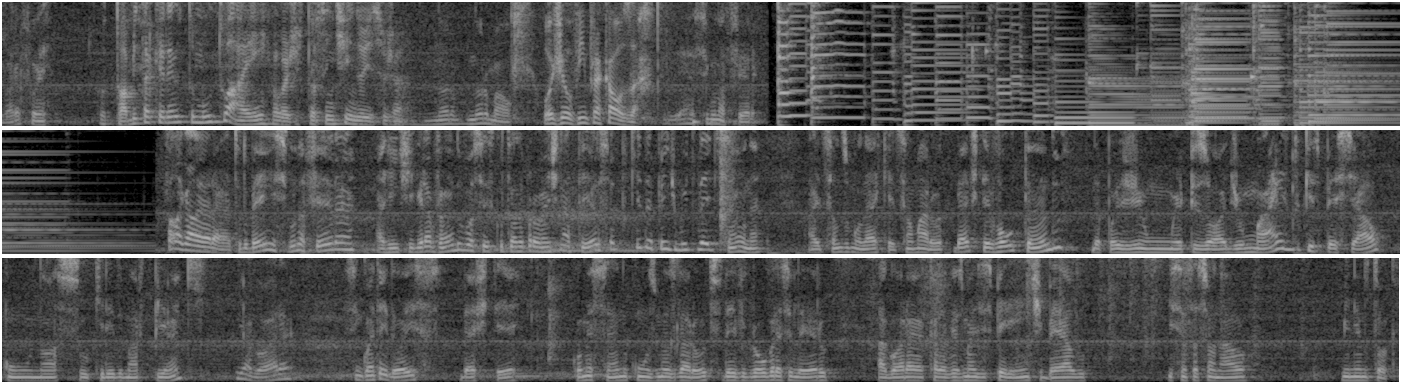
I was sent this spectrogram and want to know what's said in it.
agora foi. O Toby tá querendo tumultuar, hein? Hoje tô sentindo isso já. Nor- normal. Hoje eu vim pra causar. É segunda-feira. Fala galera, tudo bem? Segunda-feira, a gente gravando, você escutando provavelmente na terça, porque depende muito da edição, né? A edição dos moleques, a edição marota. BFT voltando, depois de um episódio mais do que especial, com o nosso querido Marco Bianchi. E agora, 52, BFT, começando com os meus garotos, Dave Grohl brasileiro, agora cada vez mais experiente, belo e sensacional, menino Toca.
